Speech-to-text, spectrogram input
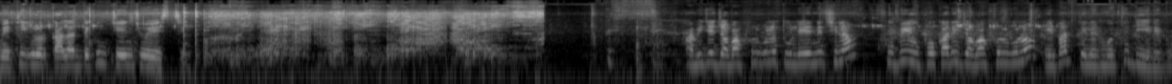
মেথিগুলোর কালার দেখুন চেঞ্জ হয়ে এসছে। আমি যে জবা ফুলগুলো তুলে এনেছিলাম, খুবই উপকারী জবা ফুলগুলো এবার তেলের মধ্যে দিয়ে দেবো।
